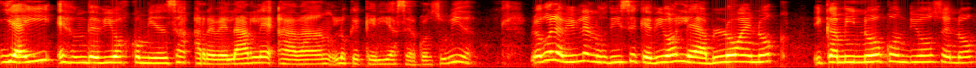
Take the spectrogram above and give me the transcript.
Y ahí es donde Dios comienza a revelarle a Adán lo que quería hacer con su vida. Luego la Biblia nos dice que Dios le habló a Enoch y caminó con Dios Enoch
